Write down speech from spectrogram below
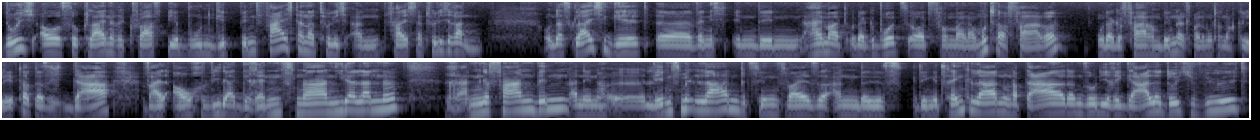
durchaus so kleinere Craft-Bier-Buden gibt, bin, fahre ich dann natürlich an, fahre ich natürlich ran. Und das gleiche gilt, äh, wenn ich in den Heimat- oder Geburtsort von meiner Mutter fahre oder gefahren bin, als meine Mutter noch gelebt hat, dass ich da, weil auch wieder grenznah Niederlande, rangefahren bin an den äh, Lebensmittelladen beziehungsweise an das, den Getränkeladen und habe da dann so die Regale durchwühlt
